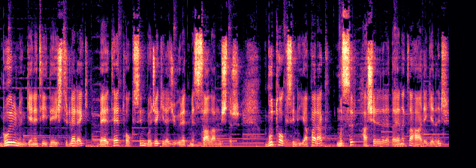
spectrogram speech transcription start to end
Bu ürünün genetiği değiştirilerek BT toksin böcek ilacı üretmesi sağlanmıştır. Bu toksini yaparak mısır haşerelere dayanıklı hale gelir,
